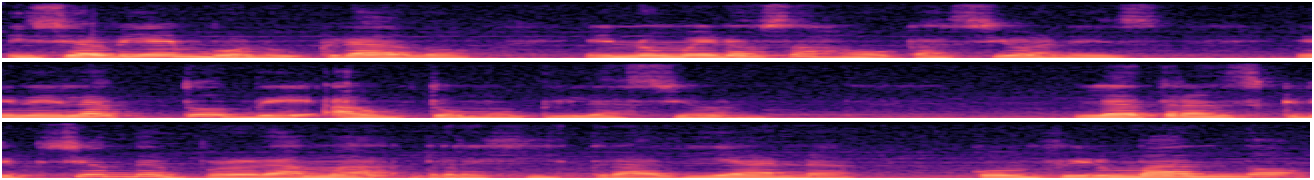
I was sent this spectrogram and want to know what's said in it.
y se había involucrado en numerosas ocasiones en el acto de automutilación. La transcripción del programa registra a Diana confirmando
